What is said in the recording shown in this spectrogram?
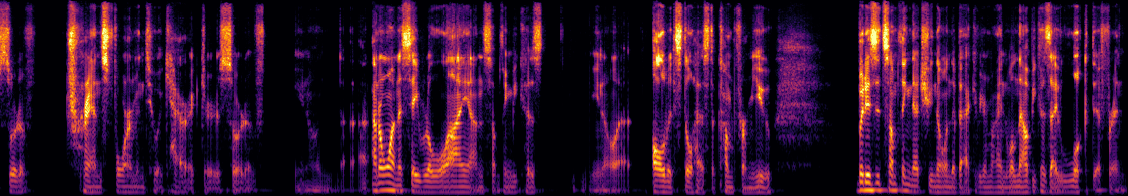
sort of transform into a character sort of you know i don't want to say rely on something because you know all of it still has to come from you but is it something that you know in the back of your mind well now because i look different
